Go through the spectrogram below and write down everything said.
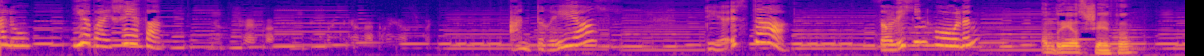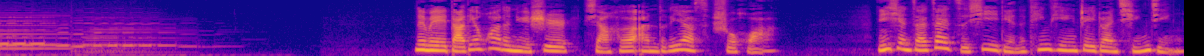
Hallo, hier bei Schäfer. Schäfer, ich möchte gerne Andreas sprechen. Andreas? Er ist da. Soll ich ihn holen? Andreas Schäfer. 那位打电话的女士想和安德烈亚斯说话。您现在再仔细一点的听听这段情景。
